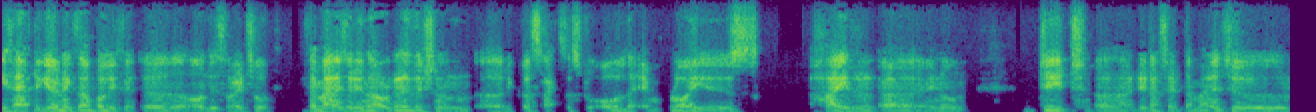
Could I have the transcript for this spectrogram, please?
If I have to give an example if uh, on this, right? So if a manager in the organization uh, requests access to all the employees, higher, uh, you know, date uh, data set, the manager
